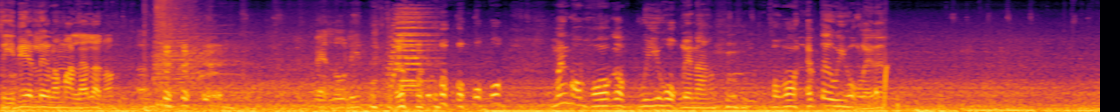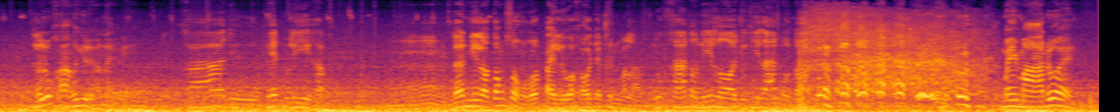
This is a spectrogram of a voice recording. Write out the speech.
ซีเรียสเรื่องน้ำมันแล้วล่ะเนาะครับแปดโลลิตรแม่งพอๆกับ V6 เลยนะพอๆแรปเตอร์ V6 เลยนะแล้วลูกค้าเขาอยู่แถวไหนพี่ลูกค้าอยู่เพชรบุรีครับอืมแล้วนี่เราต้องส่งรถไปหรือว่าเขาจะขึ้นมารับ ลูกค้าตอนนี้รออยู่ที่ร้านผมครับไม่มาด้วยครับ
